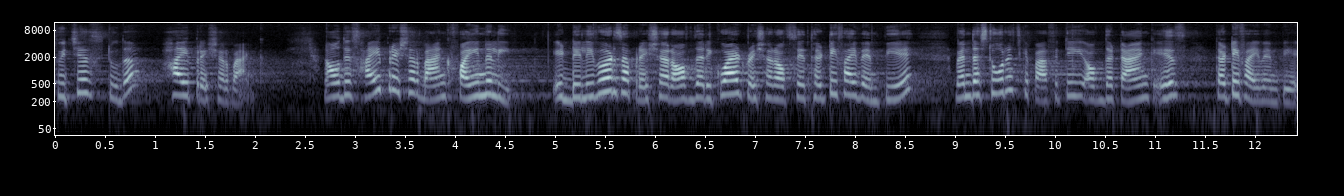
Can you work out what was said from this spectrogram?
switches to the high pressure bank. Now this high pressure bank finally it delivers a pressure of the required pressure of say 35 MPa when the storage capacity of the tank is 35 MPa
